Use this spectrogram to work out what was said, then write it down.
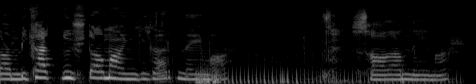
Lan bir kart düştü ama hangi kart? Neymar. Sağlam Neymar.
